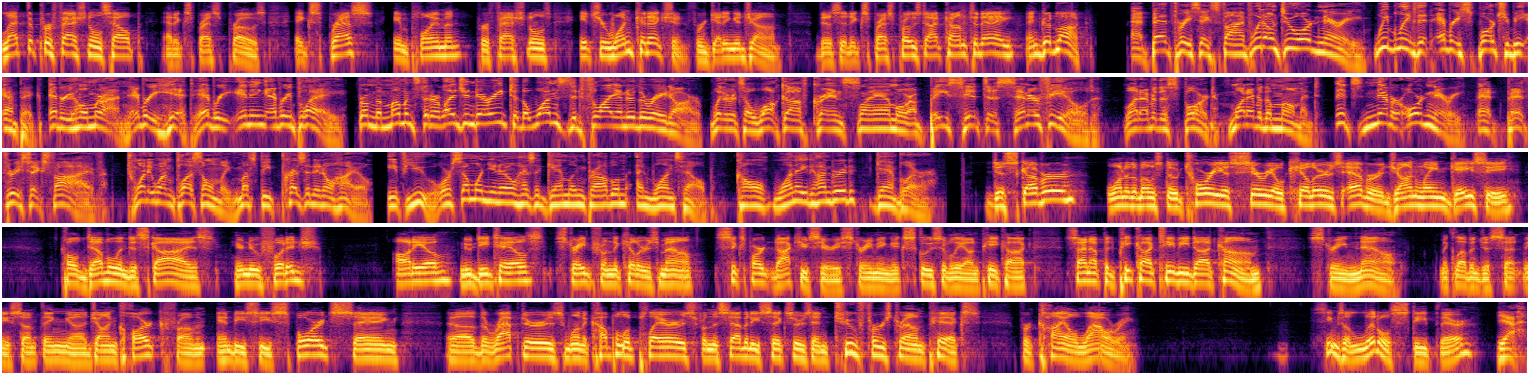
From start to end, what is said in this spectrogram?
Let the professionals help at Express Pros. Express Employment Professionals. It's your one connection for getting a job. Visit expresspros.com today and good luck. At Bet365, we don't do ordinary. We believe that every sport should be epic. Every home run, every hit, every inning, every play. From the moments that are legendary to the ones that fly under the radar. Whether it's a walk-off grand slam or a base hit to center field. Whatever the sport, whatever the moment, it's never ordinary at Bet365. 21 plus only must be present in Ohio. If you or someone you know has a gambling problem and wants help, call 1-800-GAMBLER. Discover one of the most notorious serial killers ever, John Wayne Gacy, called Devil in Disguise. Hear new footage, audio, new details straight from the killer's mouth. Six-part docu-series streaming exclusively on Peacock. Sign up at peacocktv.com. Stream now. McLovin just sent me something. Uh, John Clark from NBC Sports saying uh, the Raptors won a couple of players from the 76ers and two first round picks for Kyle Lowry. Seems a little steep there. Yeah.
